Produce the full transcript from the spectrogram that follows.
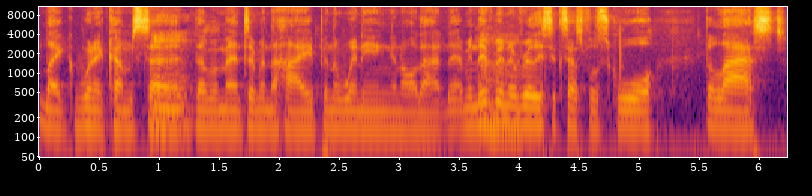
Like when it comes to Mhm. the momentum and the hype and the winning and all that. I mean, they've been a really successful school the last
